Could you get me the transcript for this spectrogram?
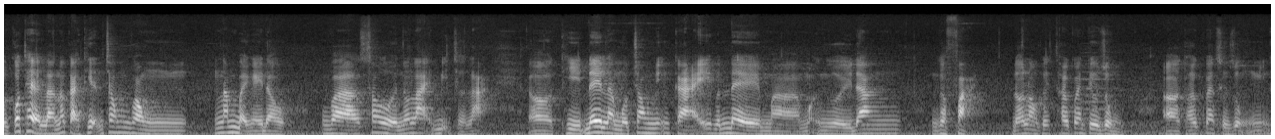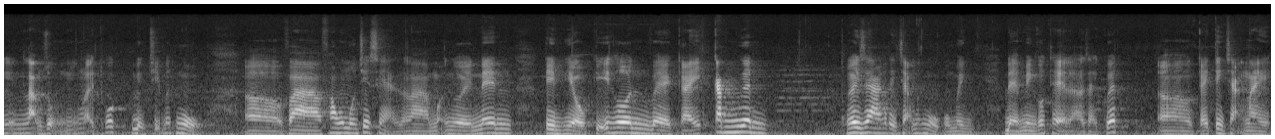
uh, có thể là nó cải thiện trong vòng 5 7 ngày đầu và sau rồi nó lại bị trở lại. Uh, thì đây là một trong những cái vấn đề mà mọi người đang gặp phải. Đó là cái thói quen tiêu dùng uh, thói quen sử dụng những cái lạm dụng những loại thuốc điều trị mất ngủ. Uh, và phong cũng muốn chia sẻ là mọi người nên tìm hiểu kỹ hơn về cái căn nguyên gây ra cái tình trạng mất ngủ của mình để mình có thể là giải quyết uh, cái tình trạng này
